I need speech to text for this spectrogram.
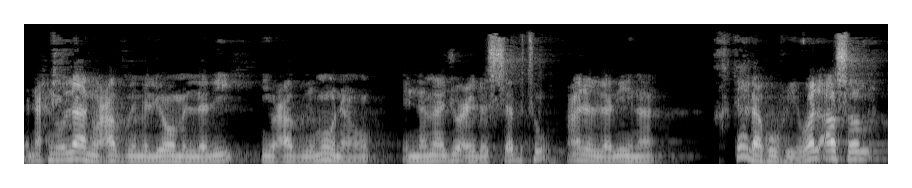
فنحن لا نعظم اليوم الذي يعظمونه إنما جعل السبت على الذين اختلفوا فيه. والأصل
